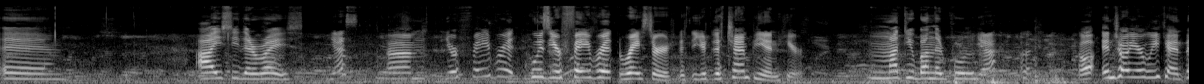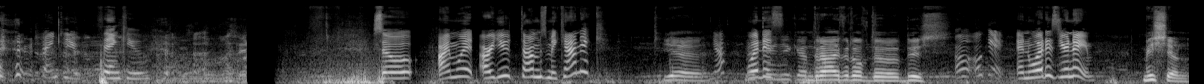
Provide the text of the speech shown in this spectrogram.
Um, I see the race. Yes. Um, your favorite? Who is your favorite racer? The- You're the champion here. Mathieu van der Poel. Yeah. Well, enjoy your weekend. Thank you. Thank you. So I'm with. Are you Tom's mechanic? Yeah. Yeah. What is? Mechanic and driver of the bus, Oh, okay. And what is your name? Michel.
